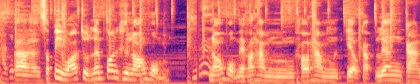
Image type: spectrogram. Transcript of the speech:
คะพี่เอ่ก๊อฟอสปีดวอลจุดเริ่มต้นคือน้องผมอืมน้องผมเนี่ยเขาทำเขาทำเกี่ยวกับเรื่องการ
